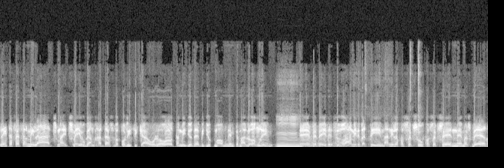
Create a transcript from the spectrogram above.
להיתפס על מילה, תשמעי, תשמעי, הוא גם חדש בפוליטיקה, הוא לא תמיד יודע בדיוק מה אומרים ומה לא אומרים. אה, ובאיזה צורה מתבטאים. אני לא חושב שהוא חושב שאין אה, משבר.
